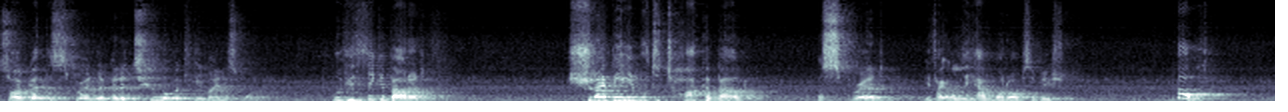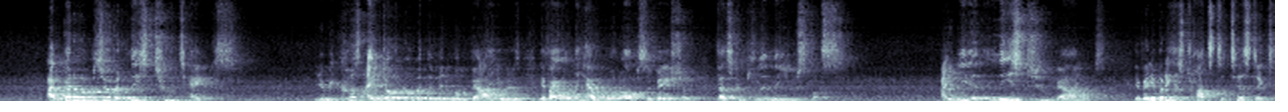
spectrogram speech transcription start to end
So I've got the spread, and I've got a 2 over k minus 1. Well, if you think about it, should I be able to talk about a spread if I only have one observation? No. I've got to observe at least two takes. You know, because I don't know what the minimum value is, if I only have one observation, that's completely useless. I need at least two values. If anybody has taught statistics,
